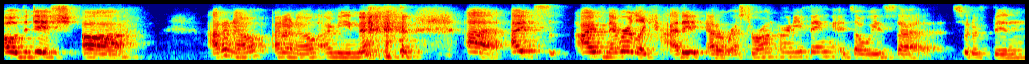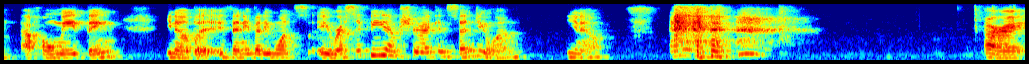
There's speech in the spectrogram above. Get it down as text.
oh, the dish. Uh, I don't know. I don't know. I mean, uh, I'd, I've never like had it at a restaurant or anything. It's always uh, sort of been a homemade thing, you know. But if anybody wants a recipe, I'm sure I can send you one. You know. All right.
